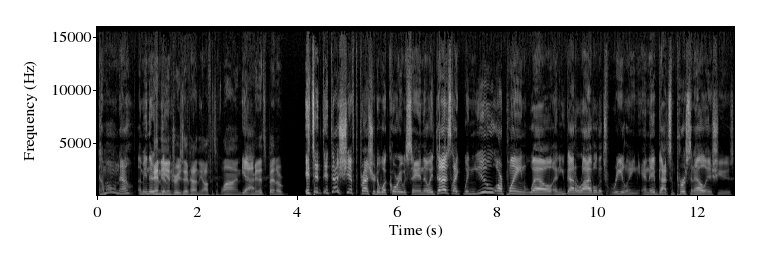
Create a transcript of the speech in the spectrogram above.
come on now. I mean, there's And the injuries they've had on the offensive line. Yeah. I mean, it's been a It's it, it does shift pressure to what Corey was saying though. It does like when you are playing well and you've got a rival that's reeling and they've got some personnel issues,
